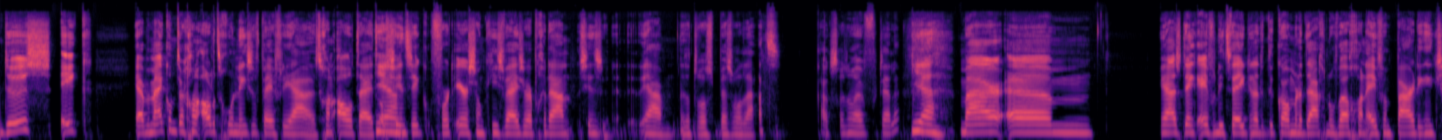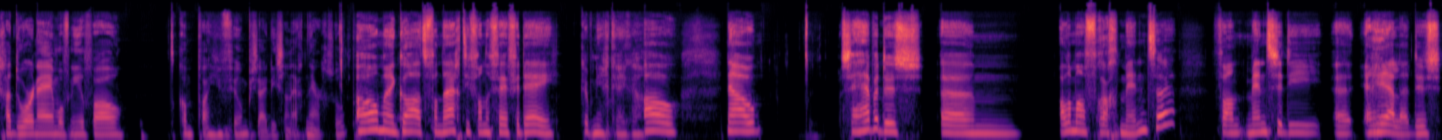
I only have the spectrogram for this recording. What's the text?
Dus ik, ja, bij mij komt er gewoon altijd GroenLinks of PvdA uit. Gewoon altijd. Al sinds ik voor het eerst zo'n kieswijzer heb gedaan. Sinds, ja, dat was best wel laat. Kan ik straks nog even vertellen. Ja, Maar ehm, ja, dus ik denk een van die twee. Dat ik de komende dagen nog wel gewoon even een paar dingetjes ga doornemen. Of in ieder geval wat campagnefilmpjes. Die staan echt nergens op. oh my god, vandaag die van de VVD. Ik heb niet gekeken. Oh, nou, ze hebben dus ehm, allemaal fragmenten van mensen die eh, rellen. Dus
